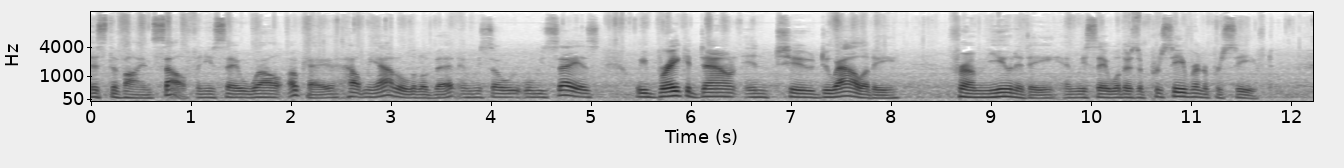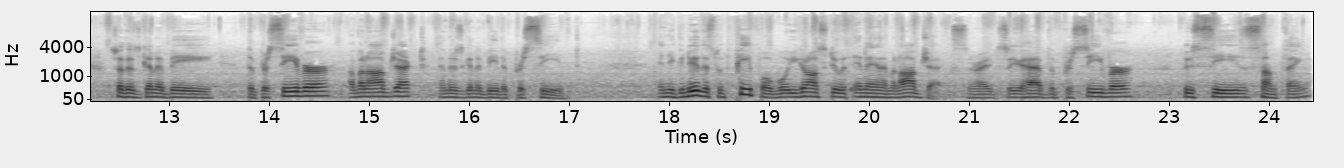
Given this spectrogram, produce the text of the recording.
this divine self and you say well okay help me out a little bit and we so what we say is we break it down into duality from unity and we say well there's a perceiver and a perceived so there's going to be the perceiver of an object, and there's going to be the perceived. And you can do this with people, but you can also do with inanimate objects, right? So you have the perceiver who sees something,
